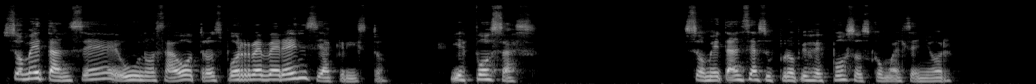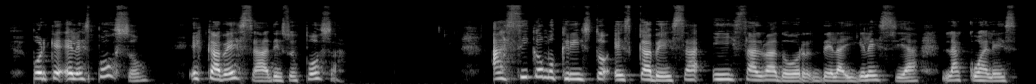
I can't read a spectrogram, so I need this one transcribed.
Sométanse unos a otros por reverencia a Cristo. Y esposas, sométanse a sus propios esposos como al Señor. Porque el esposo es cabeza de su esposa así como Cristo es cabeza y salvador de la iglesia, la cual es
